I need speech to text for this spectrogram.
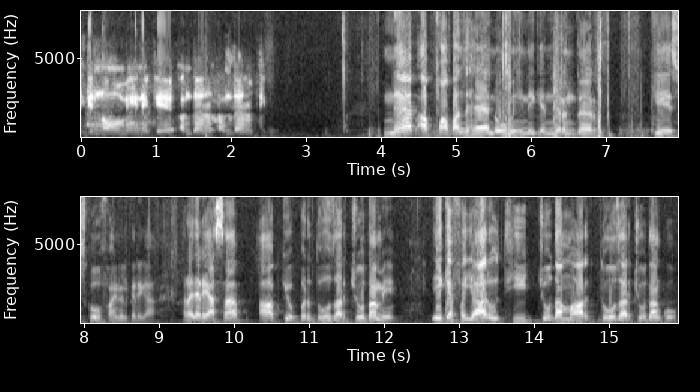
कि नौ महीने के अंदर अंदर नैब अब पाबंद है नौ महीने के अंदर अंदर केस को फाइनल करेगा। राजा रियाज साहब, आपके ऊपर 2014 में एक एफआईआर हुई थी 14 मार्च 2014 को।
